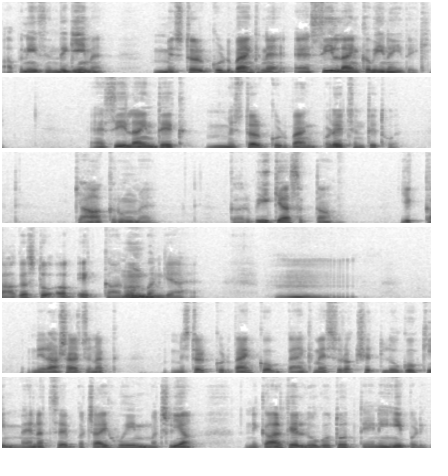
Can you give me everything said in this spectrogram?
अपनी ज़िंदगी में मिस्टर गुडबैंक ने ऐसी लाइन कभी नहीं देखी। ऐसी लाइन देख मिस्टर गुडबैंक बड़े चिंतित हुए। क्या करूँ मैं? कर भी क्या सकता हूँ? ये कागज़ तो अब एक कानून बन गया है। हम्म, निराशाजनक मिस्टर गुडबैंक को बैंक में सुरक्षित लोगों की मेहनत से बचाई हुई मछलियाँ निकाल के लोगों तो देनी ही पड़ी।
